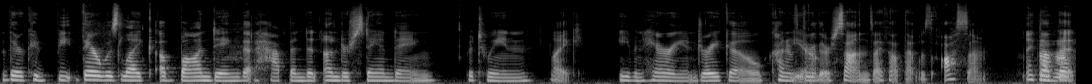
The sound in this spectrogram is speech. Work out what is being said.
there could be there was like a bonding that happened an understanding between like even Harry and Draco kind of Yeah. through their sons. I thought that was awesome. I thought Uh-huh. that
